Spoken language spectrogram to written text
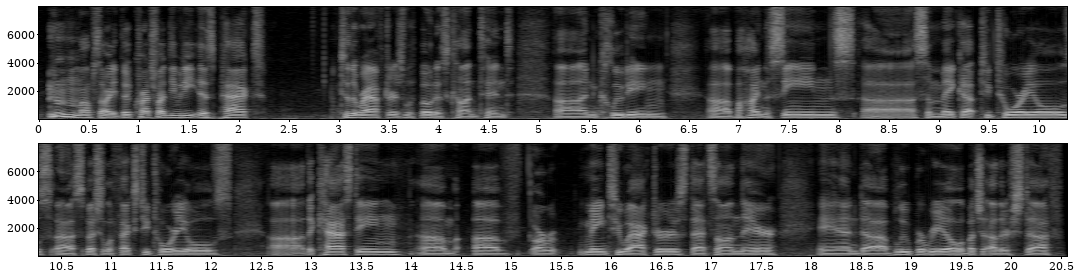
I'm sorry the Crotch Rot DVD is packed to the rafters with bonus content, uh, including uh, behind the scenes, uh, some makeup tutorials, special effects tutorials, uh, the casting um, of our main two actors that's on there, and uh, blooper reel, a bunch of other stuff.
